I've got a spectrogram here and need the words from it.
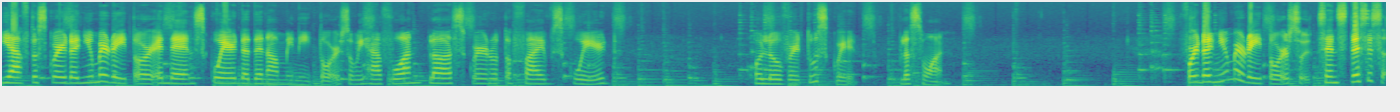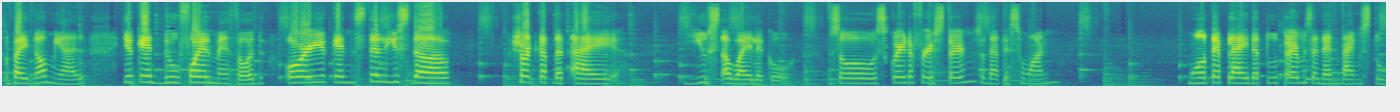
you have to square the numerator and then square the denominator. So, we have 1 plus square root of 5 squared all over 2 squared plus 1. For the numerator, so since this is binomial, you can do FOIL method or you can still use the shortcut that I used a while ago. So, square the first term, so that is 1 multiply the two terms and then times 2.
